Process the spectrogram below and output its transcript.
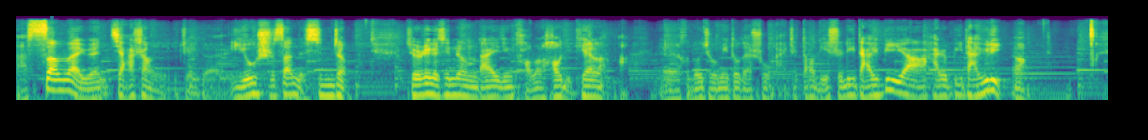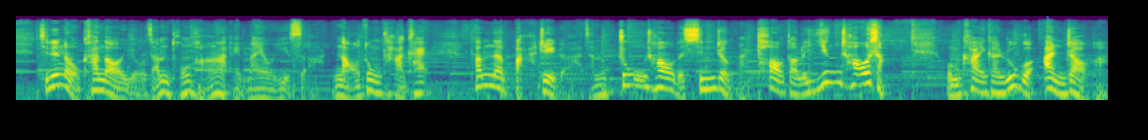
啊三万元加上这个 U 十三的新政。其实这个新政大家已经讨论了好几天了啊，呃，很多球迷都在说，哎，这到底是利大于弊啊，还是弊大于利啊？今天呢，我看到有咱们同行啊，哎，蛮有意思啊，脑洞大开。他们呢，把这个啊，咱们中超的新政啊，套到了英超上。我们看一看，如果按照啊，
